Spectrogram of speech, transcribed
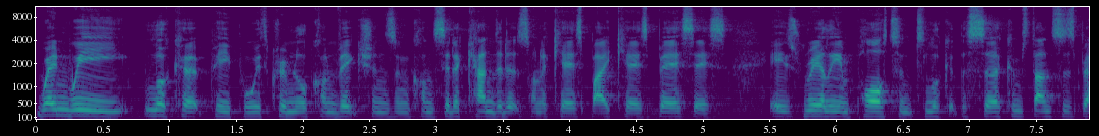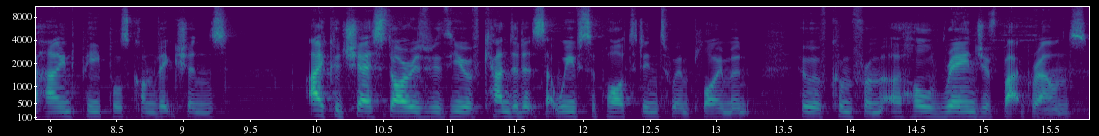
When we look at people with criminal convictions and consider candidates on a case-by-case basis, it's really important to look at the circumstances behind people's convictions. I could share stories with you of candidates that we've supported into employment who have come from a whole range of backgrounds.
